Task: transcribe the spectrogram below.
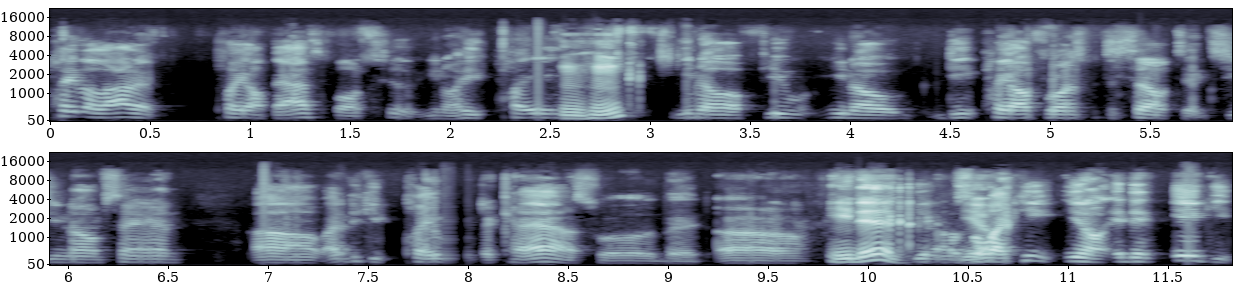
played a lot of playoff basketball too. You know, he played. hmm You know, a few. You know, deep playoff runs with the Celtics. You know what I'm saying? Uh, I think he played with the Cavs for a little bit. Uh, he did you know, so Yep. like he, you know, and then Iggy,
